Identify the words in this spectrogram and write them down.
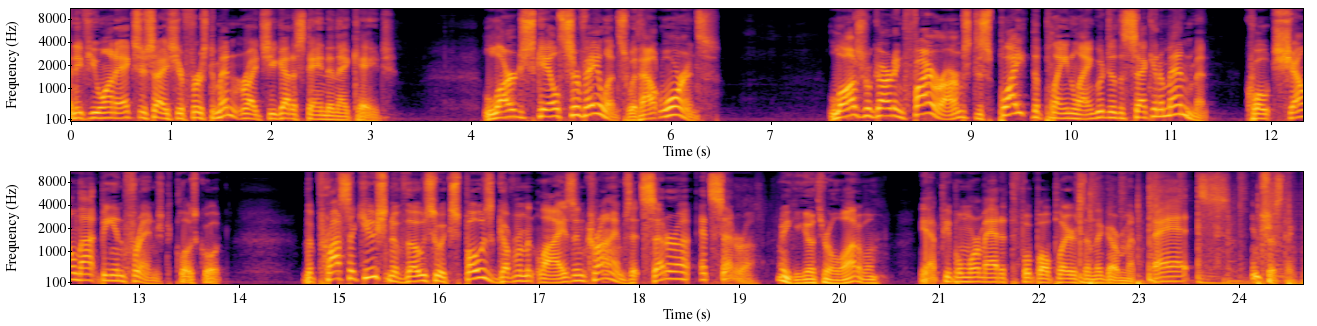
and if you want to exercise your First Amendment rights, you got to stand in that cage. Large scale surveillance without warrants. Laws regarding firearms, despite the plain language of the Second Amendment, quote, shall not be infringed, close quote the prosecution of those who expose government lies and crimes, etc., etc. Well, you could go through a lot of them. Yeah, people more mad at the football players than the government. That's interesting.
